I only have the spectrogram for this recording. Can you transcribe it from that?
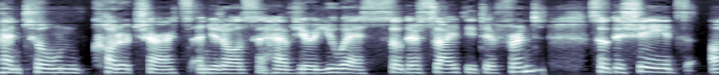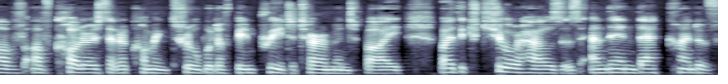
Pantone color charts, and you'd also have your US. So they're slightly different. So the shades of of colors that are coming through would have been predetermined by by the couture houses, and then that kind of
